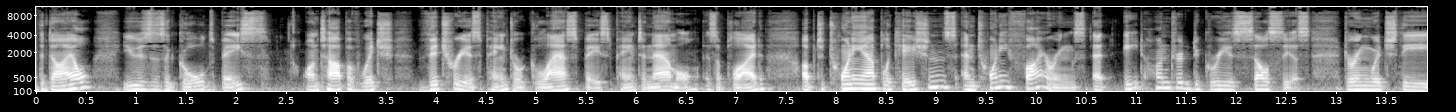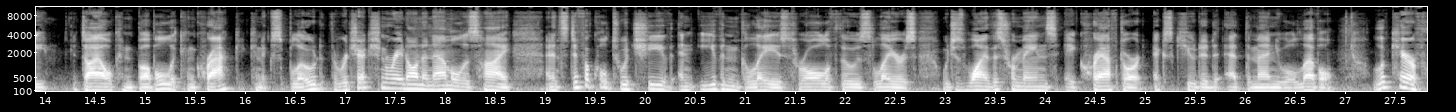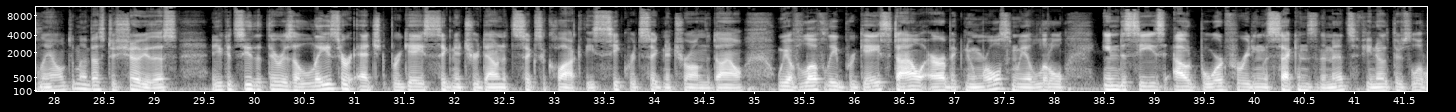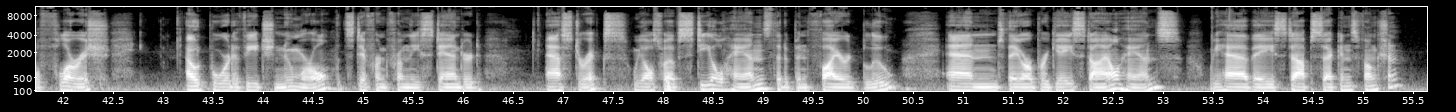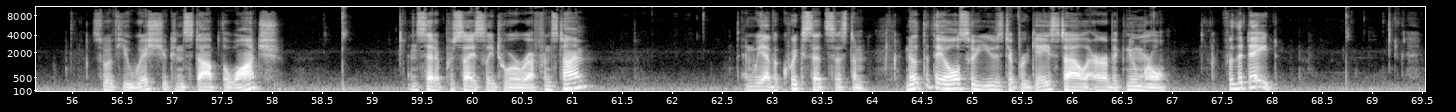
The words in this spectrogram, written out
The dial uses a gold base on top of which vitreous paint or glass-based paint enamel is applied, up to 20 applications and 20 firings at 800 degrees Celsius, during which the dial can bubble, it can crack, it can explode. The rejection rate on enamel is high, and it's difficult to achieve an even glaze through all of those layers, which is why this remains a craft art executed at the manual level. Look carefully, I'll do my best to show you this. You can see that there is a laser-etched Breguet signature down at 6 o'clock, the secret signature on the dial. We have lovely Breguet-style Arabic numerals, and we have little indices outboard for reading the seconds and the minutes. If you note, there's a little flourish outboard of each numeral that's different from the standard asterisks. We also have steel hands that have been fired blue, and they are Breguet style hands. We have a stop seconds function. So if you wish, you can stop the watch and set it precisely to a reference time. And we have a quick set system. Note that they also used a Breguet style Arabic numeral for the date.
